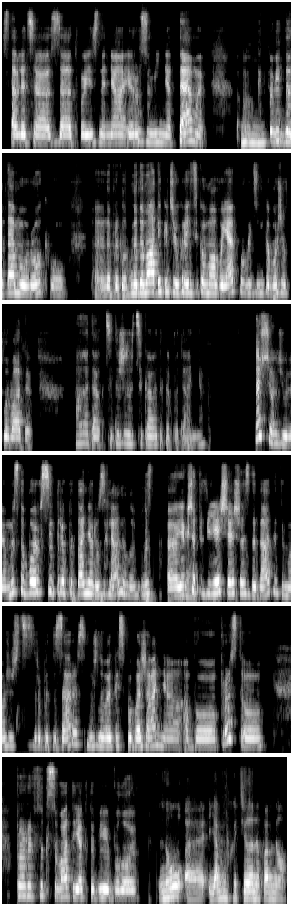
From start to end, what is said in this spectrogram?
ставляться за твої знання і розуміння теми. Відповідно теми уроку, е, наприклад, математики чи української мови, як поведінка може впливати. Але так, це дуже цікаве таке питання. Ну що, Юля, ми з тобою всі три питання розглянули. Ми, е, Якщо тобі є ще щось додати, ти можеш це зробити зараз, можливо, якесь побажання, або просто прорефлексувати, як тобі було. Ну, е, я б хотіла напевно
